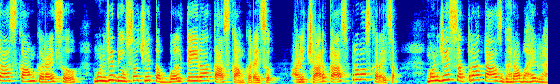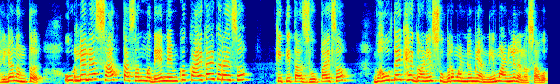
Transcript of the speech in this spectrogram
तास काम करायचं म्हणजे दिवसाचे तब्बल तेरा तास काम करायचं आणि चार तास प्रवास करायचा. म्हणजे सतरा तास घराबाहेर राहिल्यानंतर उरलेल्या सात तासांमध्ये नेमकं काय काय करायचं? किती तास झोपायचं? बहुतेक हे गणित सुब्रमण्यम यांनी मांडलेलं नसावं.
